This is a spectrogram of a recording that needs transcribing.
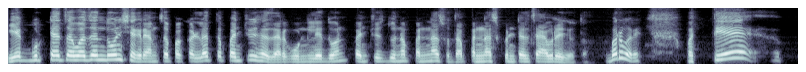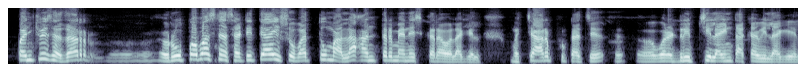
एक बुट्ट्याचं वजन दोनशे ग्रॅमचं पकडलं तर पंचवीस हजार गुणले दोन पंचवीस दुन पन्नास होता पन्नास क्विंटलचा ॲव्हरेज होतं. बरोबर आहे? मग ते पंचवीस हजार रोपं बसण्यासाठी त्या हिशोबात तुम्हाला अंतर मॅनेज करावं लागेल. मग चार फुटाचे वर ड्रिपची लाईन टाकावी लागेल.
